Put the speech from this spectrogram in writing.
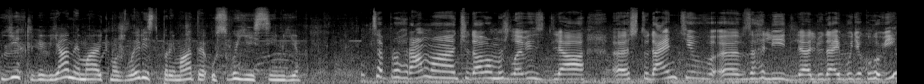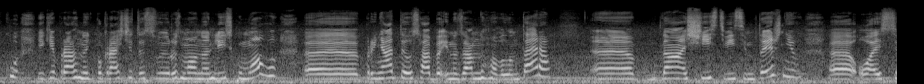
Їх львів'яни мають можливість приймати у свої сім'ї. Ця програма чудова можливість для е, студентів, е, взагалі для людей будь-якого віку, які прагнуть покращити свою розмовну англійську мову, е, прийняти у себе іноземного волонтера. Е, На 6-8 тижнів Е, ось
